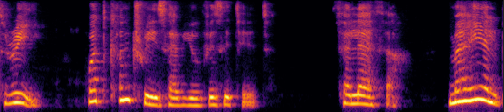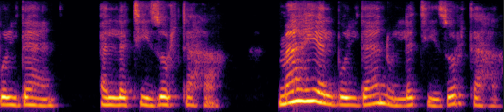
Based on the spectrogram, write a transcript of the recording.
3. What countries have you visited? ثلاثة ما هي البلدان التي زرتها؟ ما هي البلدان التي زرتها؟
